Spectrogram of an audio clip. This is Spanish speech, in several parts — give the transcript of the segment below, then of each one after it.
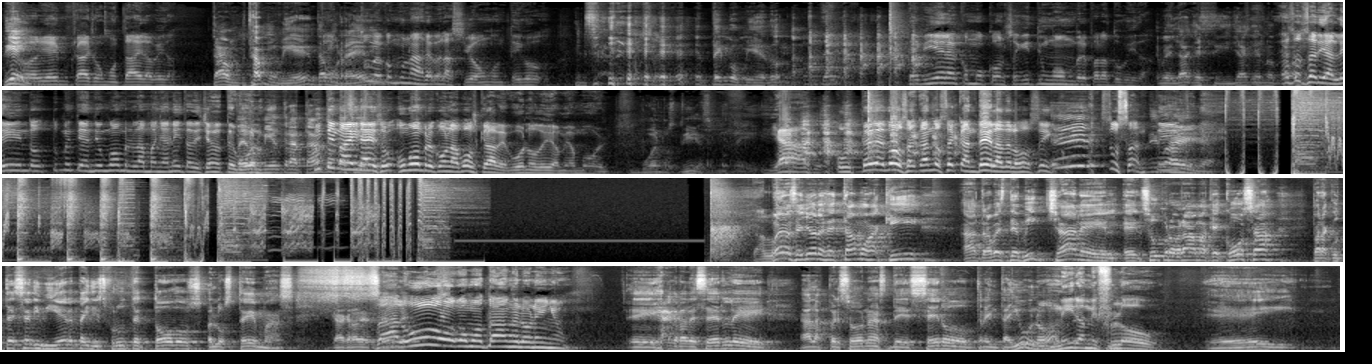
Bien. Oye, muchacho, ¿cómo está ahí la vida? Estamos, estamos bien, estamos Tuve ready. como una revelación contigo. Tengo miedo. Te, te viera como conseguiste un hombre para tu vida. ¿Verdad que sí? Ya que no Eso estamos- sería lindo. ¿Tú me entiendes? Un hombre en la mañanita diciéndote Pero bueno. mientras ¿Tú tanto, te imaginas eso? Un hombre con la voz grave. Buenos días, mi amor. Buenos días, mi rey. Ya, ustedes dos sacándose candela de los hocicos. Su ¿Te santísimo. Bueno, señores, estamos aquí a través de Big Channel en su programa ¿Qué cosa? Para que usted se divierta y disfrute todos los temas. Agradecerle, Saludos, ¿cómo están los niños? eh, agradecerle a las personas de 031 Mira mi flow.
